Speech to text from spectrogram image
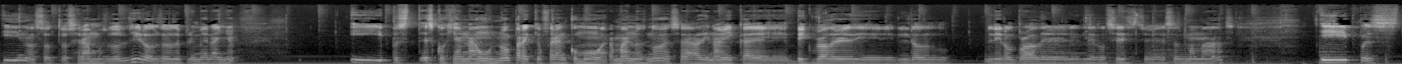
y nosotros éramos los littles, los de primer año. Y pues escogían a uno para que fueran como hermanos, ¿no? Esa dinámica de Big Brother, Little, little Brother, Little Sister, esas mamadas. Y pues,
